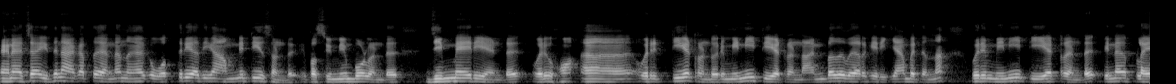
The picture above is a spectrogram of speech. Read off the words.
എങ്ങനെയാ വെച്ചാൽ ഇതിനകത്ത് തന്നെ നിങ്ങൾക്ക് ഒത്തിരി അധികം അമ്യൂണിറ്റീസ് ഉണ്ട്. ഇപ്പോൾ സ്വിമ്മിംഗ് പൂൾ ഉണ്ട് ജിം ഏരിയ ഉണ്ട് ഒരു ഒരു തിയേറ്റർ ഉണ്ട് ഒരു മിനി തിയേറ്റർ ഉണ്ട്. അൻപത് പേർക്ക് ഇരിക്കാൻ പറ്റുന്ന ഒരു മിനി തിയേറ്റർ ഉണ്ട്. പിന്നെ പ്ലേ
